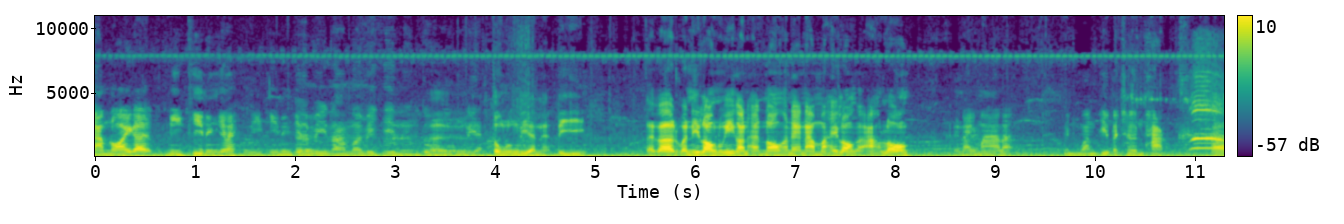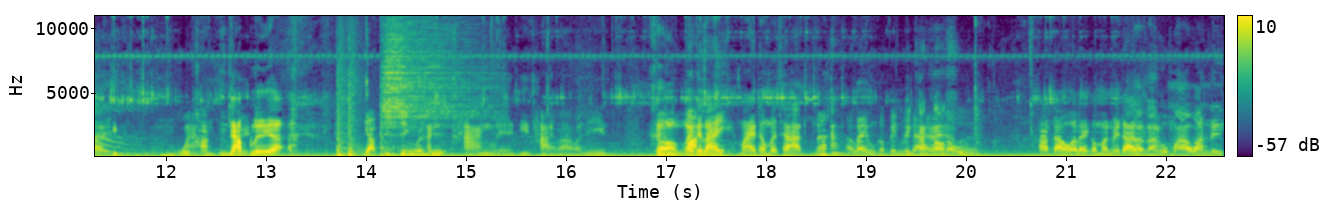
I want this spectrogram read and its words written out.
น้ำน้อยก็มีอีกที่หนึ่งใช่ไหมมีอีกที่หนึ่งใช่ไหมมีน้ำน้อยมีอีกที่หนึ่งตรงออโรงเรียนตรงโรงเรียนน่ะดี แต่ก็วันนี้ลองตรงนี้ก่อนฮะน้องเขาแนะนำมาให้ลองก็เอาลองไหนๆมาละเป็นวันที่เผชิญผักใช่โอ้ยผักยับเลยอะยับจริงๆวันนี้ ข้างๆเลยที่ถ่ายมาวันนี้ ก็คงไม่เป็นไรวัหมายธรรมชาตินะอะอะไรมันก็เป็นไม่ได้เป็นการต่อเราสู้คาดเดาอะไรกับมันไม่ได้หรตออกนนั้นผมมาวันหนึ่ง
